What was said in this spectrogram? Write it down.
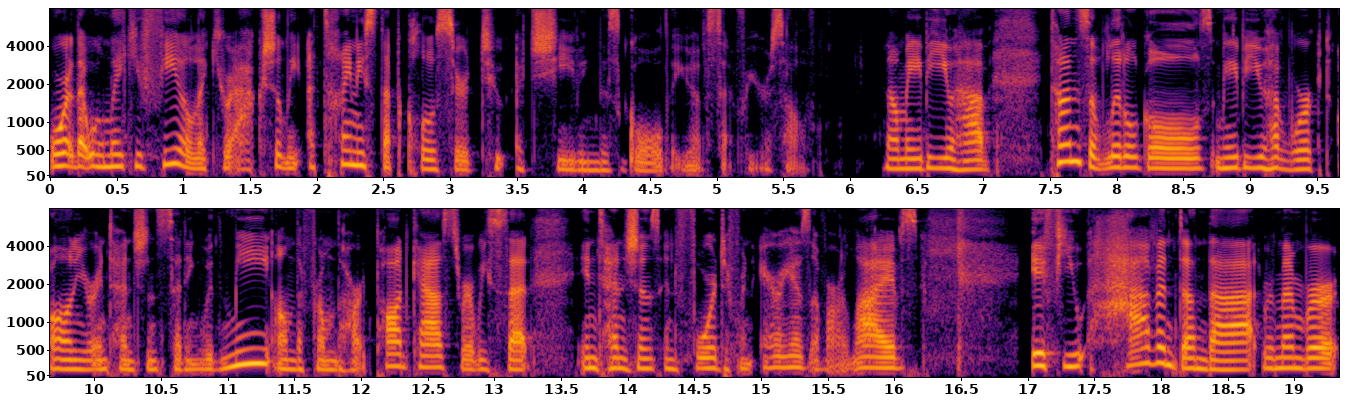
or that will make you feel like you're actually a tiny step closer to achieving this goal that you have set for yourself. Now, maybe you have tons of little goals. Maybe you have worked on your intention setting with me on the From the Heart podcast, where we set intentions in four different areas of our lives. If you haven't done that, remember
